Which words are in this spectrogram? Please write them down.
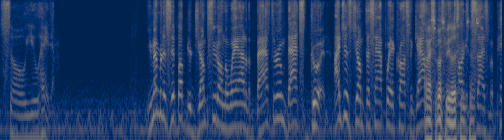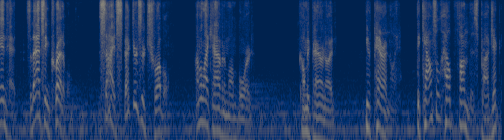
So you hate him. You remember to zip up your jumpsuit on the way out of the bathroom? That's good. I just jumped us halfway across the galaxy. Am I supposed to be listening to the this? size of a pinhead. So that's incredible. Besides, Spectres are trouble. I don't like having them on board. Call me paranoid. You're paranoid. The Council helped fund this project.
